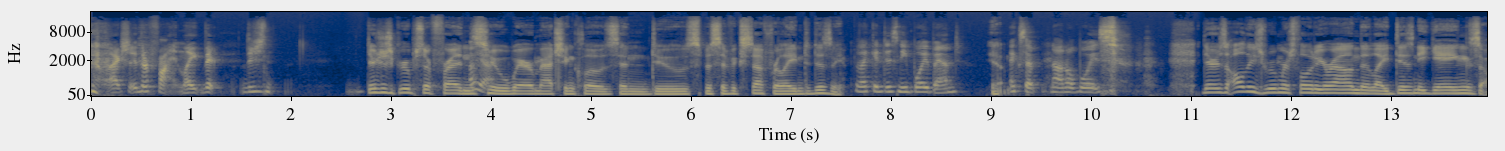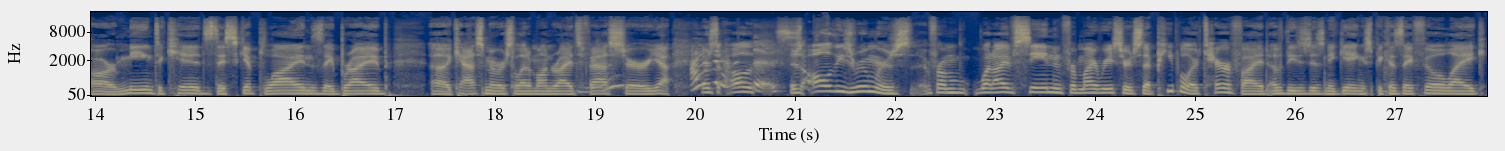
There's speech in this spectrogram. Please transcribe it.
No, actually, they're fine. Like they're there's They're just groups of friends Oh, yeah. who wear matching clothes and do specific stuff relating to Disney. like a Disney boy band. Yeah. Except not all boys. There's all these rumors floating around that like Disney gangs are mean to kids. They skip lines. They bribe uh, cast members to let them on rides faster. Yeah, I there's all this. there's all these rumors from what I've seen and from my research that people are terrified of these Disney gangs because they feel like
